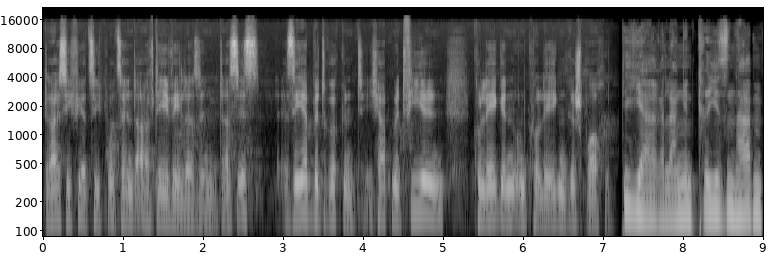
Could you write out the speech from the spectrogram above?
30, 40 Prozent AfD-Wähler sind. Das ist sehr bedrückend. Ich habe mit vielen Kolleginnen und Kollegen gesprochen. Die jahrelangen Krisen haben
